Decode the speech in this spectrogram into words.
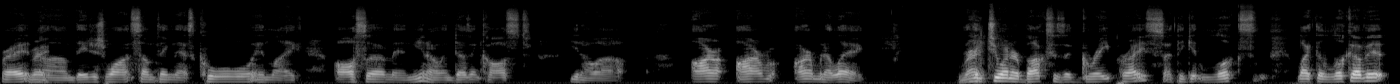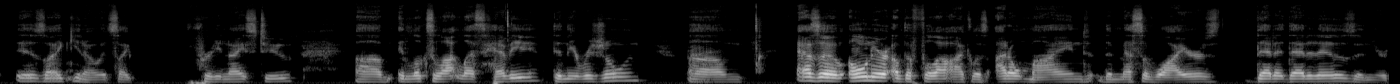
right, right. Um, they just want something that's cool and like awesome and you know and doesn't cost you know a arm arm arm and a leg I Right. think 200 bucks is a great price. I think it looks like the look of it is like, you know, it's like pretty nice too. Um, it looks a lot less heavy than the original one. Um, as a owner of the full out Oculus, I don't mind the mess of wires that it, that it is and your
